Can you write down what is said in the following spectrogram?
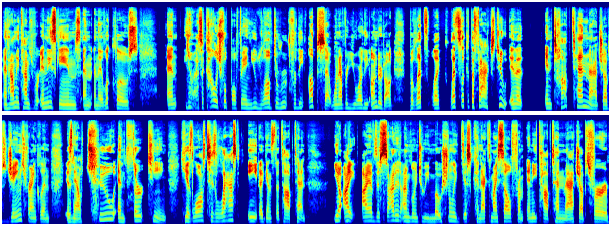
and how many times we're in these games and and they look close. And you know, as a college football fan, you love to root for the upset whenever you are the underdog. But let's like let's look at the facts too. In a in top 10 matchups, James Franklin is now 2 and 13. He has lost his last 8 against the top 10. You know, I, I have decided I'm going to emotionally disconnect myself from any top 10 matchups for,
